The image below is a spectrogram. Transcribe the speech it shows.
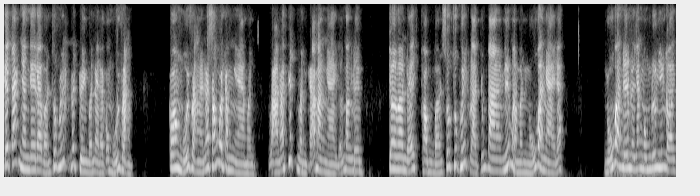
cái tác nhân gây ra bệnh sốt huyết, nó truyền bệnh này là con mũi vằn. Con mũi vằn này nó sống ở trong nhà mình và nó chích mình cả ban ngày lẫn ban đêm. Cho nên để phòng bệnh sốt xuất huyết là chúng ta, nếu mà mình ngủ ban ngày đó ngủ ban đêm là văn mùng đương nhiên rồi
